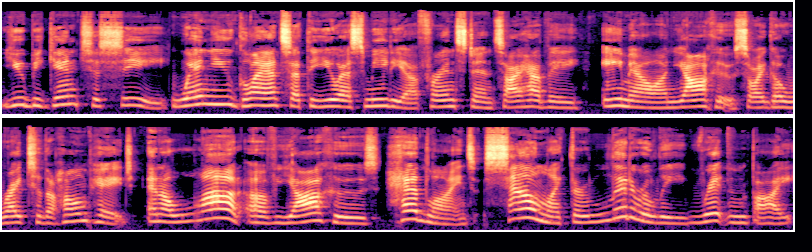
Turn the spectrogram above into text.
you begin to see when you glance at the US media, for instance, I have a email on Yahoo. So I go right to the homepage. And a lot of Yahoo's headlines sound like they're literally written by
